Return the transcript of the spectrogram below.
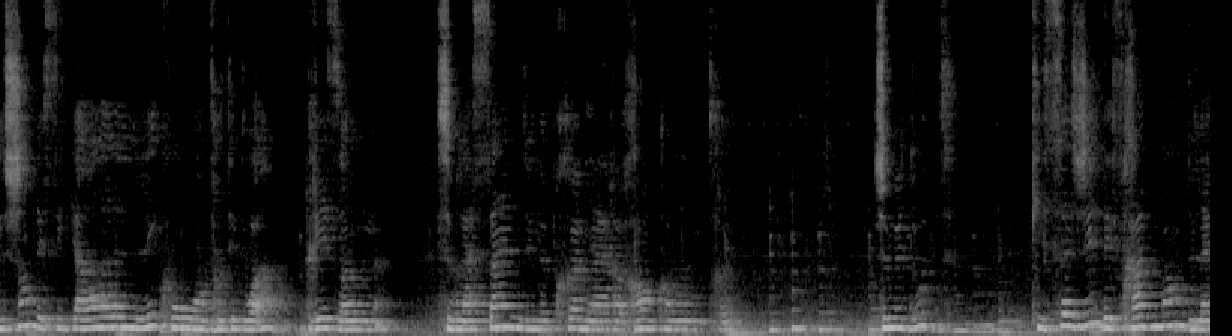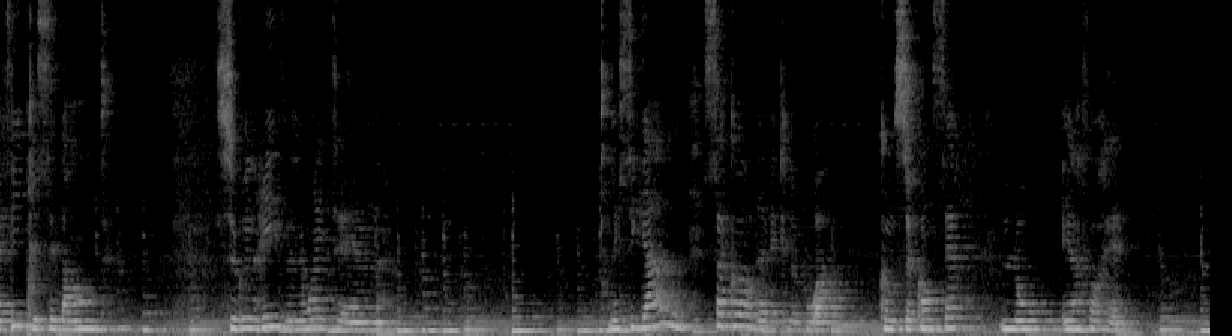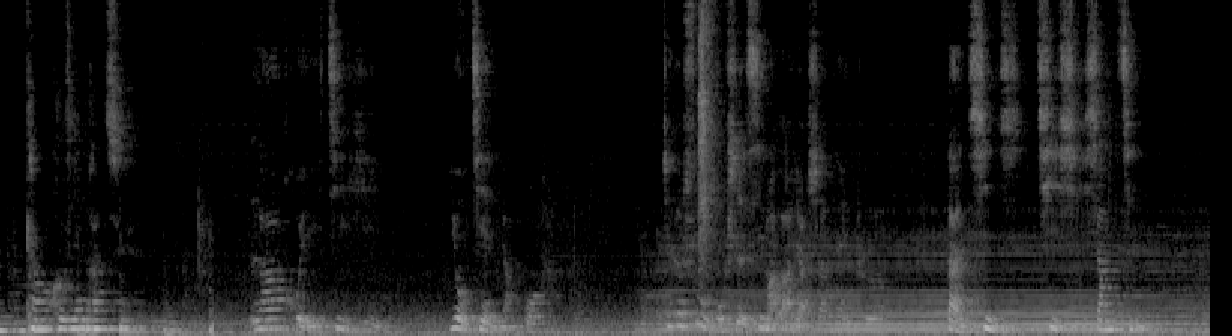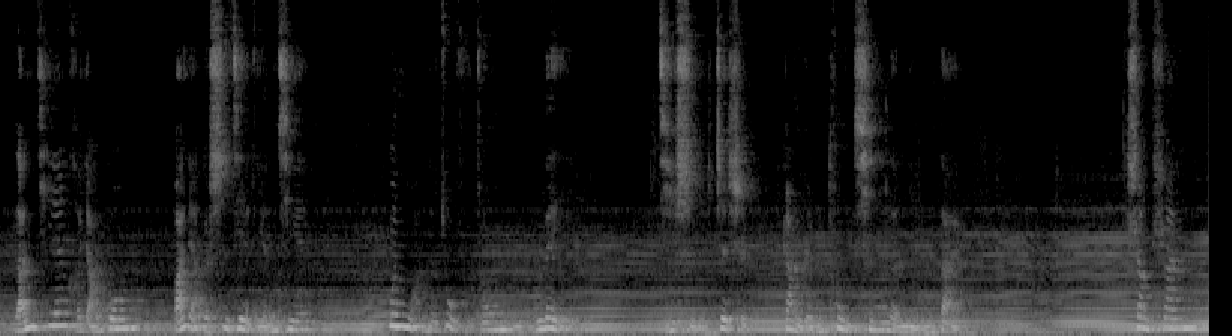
Le chant des cigales, l'écho entre tes doigts, résonne sur la scène d'une première rencontre. Je me doute qu'il s'agit des fragments de la vie précédente sur une rive lointaine. Les cigales s'accordent avec le bois, comme se concertent l'eau et la forêt. Quand reviendras-tu 拉回记忆，又见阳光。这棵树不是喜马拉雅山那棵，但信气息相近。蓝天和阳光把两个世界连接，温暖的祝福中无泪。即使这是让人痛心的年代。上山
